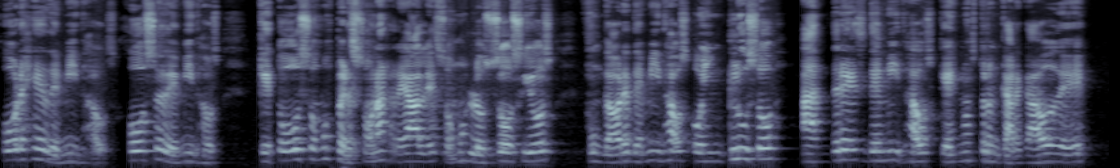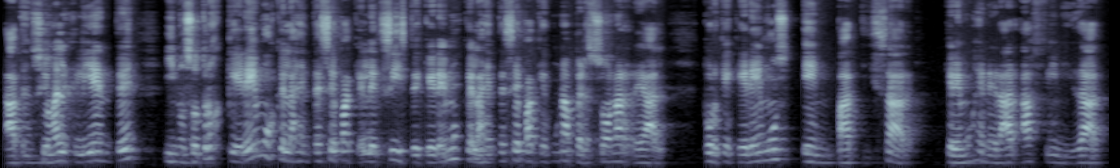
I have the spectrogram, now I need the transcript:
Jorge de Midhouse, José de Midhouse, que todos somos personas reales, somos los socios fundadores de Midhouse o incluso Andrés de Midhouse, que es nuestro encargado de atención al cliente. Y nosotros queremos que la gente sepa que él existe, queremos que la gente sepa que es una persona real, porque queremos empatizar, queremos generar afinidad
